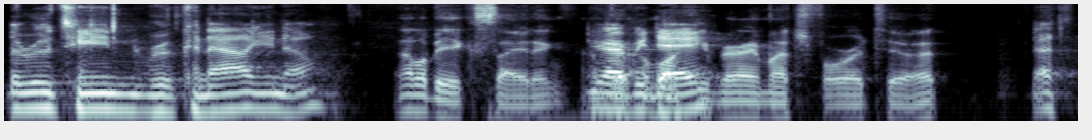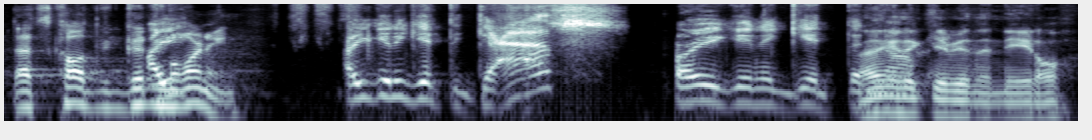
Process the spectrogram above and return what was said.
the routine root canal, you know. That'll be exciting. Your I'm, every I'm day. looking very much forward to it. That's that's called good Are you- morning. Are you going to get the gas or are you going to get the I'm gonna give you the needle.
